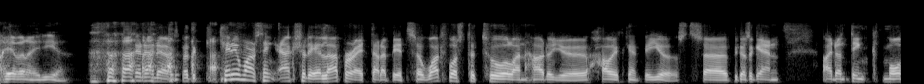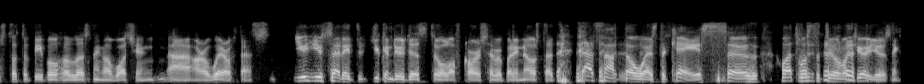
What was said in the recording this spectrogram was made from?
I have an idea. no, no, no. But can you, Marcin, actually elaborate that a bit? So, what was the tool, and how do you how it can be used? So, because again, I don't think most of the people who are listening or watching uh, are aware of this. You you said it. You can do this tool. Of course, everybody knows that. That's not always the case. So, what was the tool that you're using?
